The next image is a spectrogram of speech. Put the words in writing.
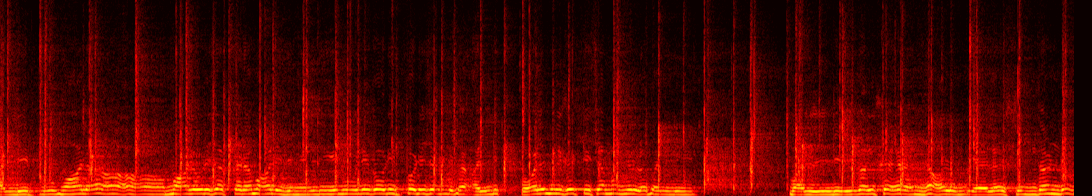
അല്ലിപ്പൂമാല മാലോടി ചക്കര മാലിക മില്ലി നൂലി കൊടിപ്പൊടി ചണ്ടിന് അല്ലി കോലമിൽ കെട്ടി ചമഞ്ഞുള്ള വല്ലി വല്ലികൾ തെരഞ്ഞാളും എലസും തണ്ടും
